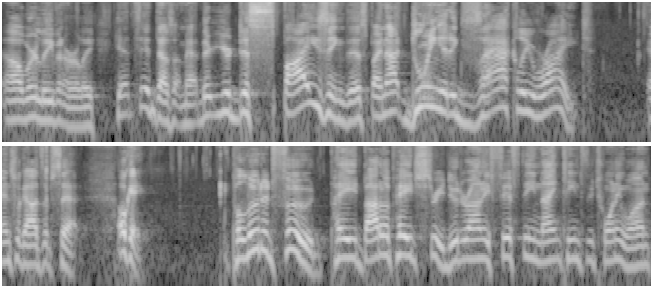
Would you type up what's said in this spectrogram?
uh, we're leaving early. It, it doesn't matter. You're despising this by not doing it exactly right. And so God's upset. Okay, polluted food, paid, bottom of page 3, Deuteronomy 15, 19 through 21.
